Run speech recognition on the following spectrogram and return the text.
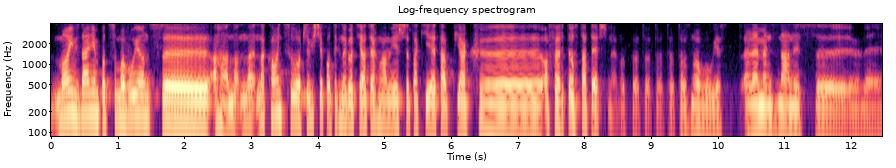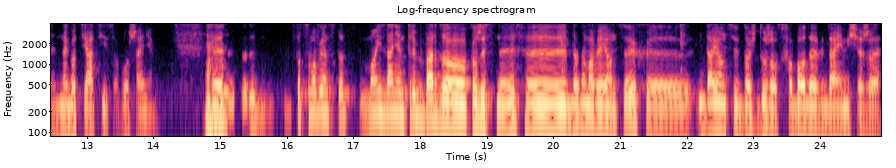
moim zdaniem podsumowując, e, aha, na, na, końcu oczywiście po tych negocjacjach mamy jeszcze taki etap jak e, oferty ostateczne, bo to, to, to, to, to znowu jest element znany z negocjacji z ogłoszeniem. Mhm. Podsumowując, to moim zdaniem tryb bardzo korzystny dla zamawiających i dający dość dużą swobodę. Wydaje mi się, że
